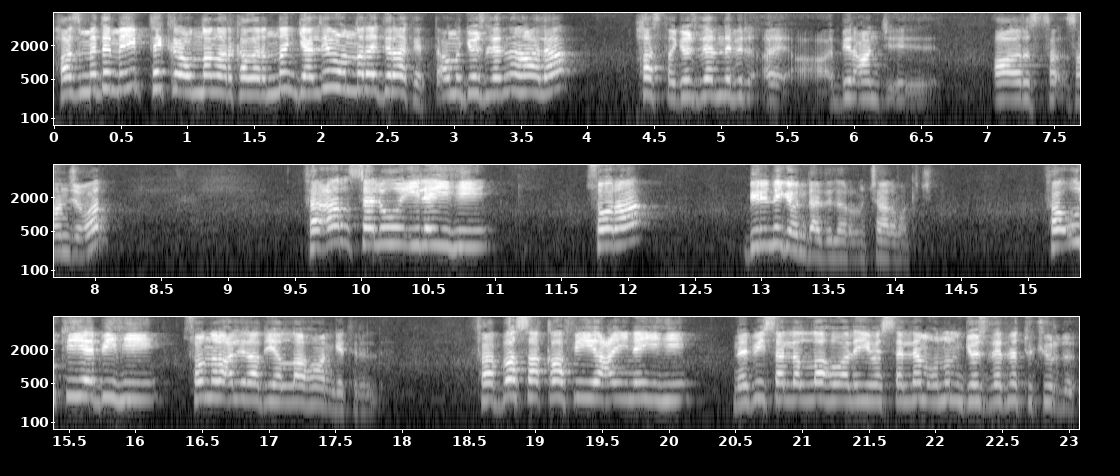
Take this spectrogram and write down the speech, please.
hazmedemeyip tekrar ondan arkalarından geldi ve onlara idrak etti. Ama gözlerinden hala hasta. Gözlerinde bir bir ağrı sancı var. فَاَرْسَلُوا اِلَيْهِ Sonra birini gönderdiler onu çağırmak için. فَاُتِيَ bihi Sonra Ali radıyallahu anh getirildi. فَبَسَقَ ف۪ي عَيْنَيْهِ Nebi sallallahu aleyhi ve sellem onun gözlerine tükürdü.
